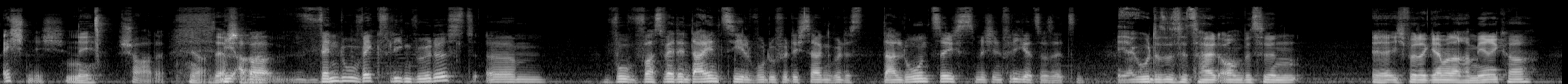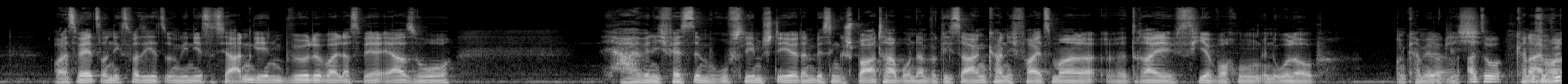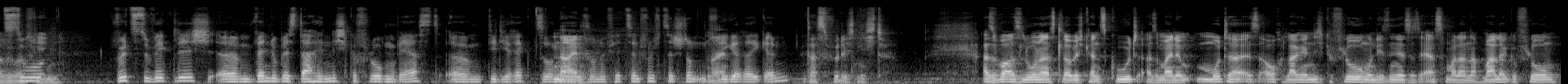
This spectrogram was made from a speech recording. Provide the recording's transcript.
Echt nicht? Nee. Schade. Ja, sehr nee, schade. Aber wenn du wegfliegen würdest, ähm, wo, was wäre denn dein Ziel, wo du für dich sagen würdest, da lohnt sich's, mich in den Flieger zu setzen? Ja gut, das ist jetzt halt auch ein bisschen, äh, ich würde gerne mal nach Amerika, aber das wäre jetzt auch nichts, was ich jetzt irgendwie nächstes Jahr angehen würde, weil das wäre eher so, ja, wenn ich fest im Berufsleben stehe, dann ein bisschen gespart habe und dann wirklich sagen kann, ich fahre jetzt mal äh, drei, vier Wochen in Urlaub und kann mir ja, wirklich, also, kann also einmal rüberfliegen. Würdest du wirklich, ähm, wenn du bis dahin nicht geflogen wärst, ähm, dir direkt so eine, so eine 14, 15 Stunden Fliegerei gönnen? Das würde ich nicht. Also Barcelona ist, glaube ich, ganz gut. Also meine Mutter ist auch lange nicht geflogen und die sind jetzt das erste Mal dann nach Malle geflogen.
